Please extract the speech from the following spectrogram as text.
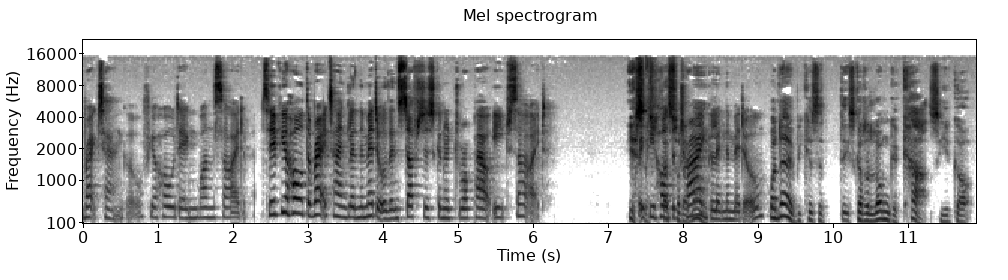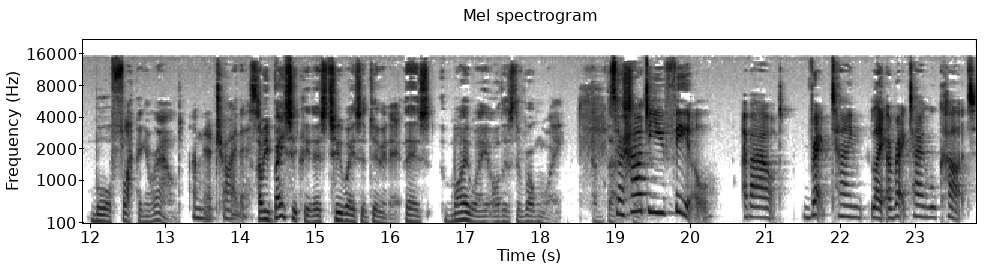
rectangle if you're holding one side of it? So if you hold the rectangle in the middle, then stuff's just going to drop out each side. Yes, But if you hold the what I mean. triangle in the middle, Well, no, because it- it's got a longer cut, so you've got more flapping around. I'm going to try this. I mean, basically, there's two ways of doing it. There's my way or there's the wrong way. So how it. do you feel about rectang like a rectangle cut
